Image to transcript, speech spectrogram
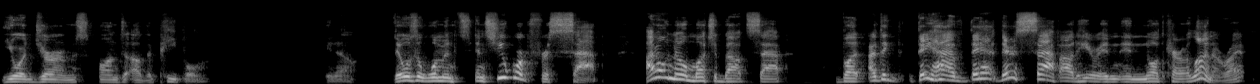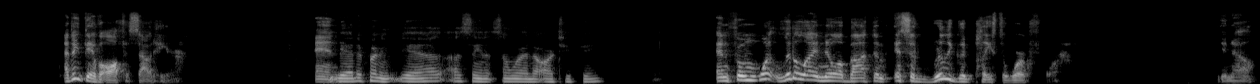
your germs onto other people. You know, there was a woman and she worked for SAP. I don't know much about SAP, but I think they have they have, there's SAP out here in, in North Carolina, right? I think they have an office out here. And yeah, they're pretty. Yeah, I've seen it somewhere in the RTP. And from what little I know about them, it's a really good place to work for. You know,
